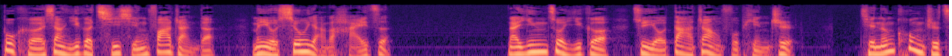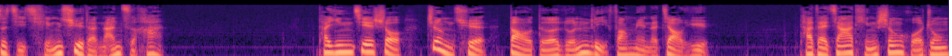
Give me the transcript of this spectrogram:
不可像一个畸形发展的、没有修养的孩子。那应做一个具有大丈夫品质，且能控制自己情绪的男子汉。他应接受正确道德伦理方面的教育，他在家庭生活中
